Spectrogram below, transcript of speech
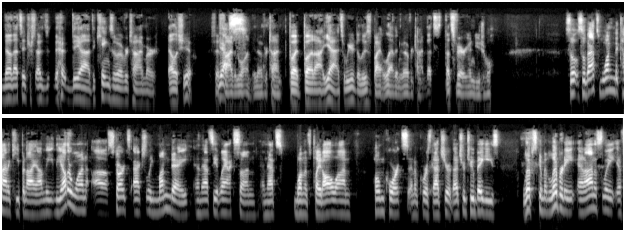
no, that's interesting. The the, uh, the kings of overtime are LSU. at Yes. five and one in overtime. But but uh, yeah, it's weird to lose by eleven in overtime. That's that's very unusual. So so that's one to kind of keep an eye on. The the other one uh, starts actually Monday, and that's the Atlantic Sun, and that's one that's played all on home courts, and of course that's your that's your two biggies, Lipscomb and Liberty. And honestly, if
